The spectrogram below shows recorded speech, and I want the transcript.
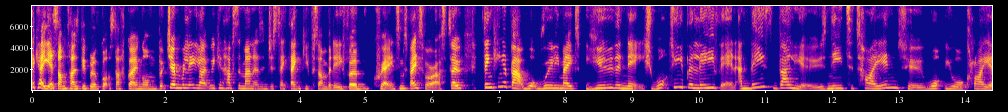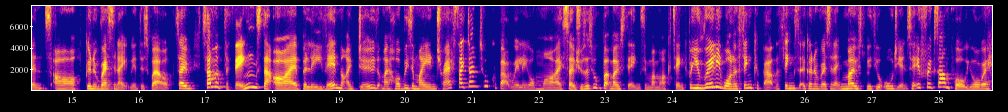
Okay yeah sometimes people have got stuff going on but generally like we can have some manners and just say thank you for somebody for creating some space for us. So thinking about what really makes you the niche what do you believe in? And these values need to tie into what your clients are going to resonate with as well. So, some of the things that I believe in, that I do, that my hobbies and my interests, I don't talk about really on my socials. I talk about most things in my marketing, but you really want to think about the things that are going to resonate most with your audience. So, if, for example, you're a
